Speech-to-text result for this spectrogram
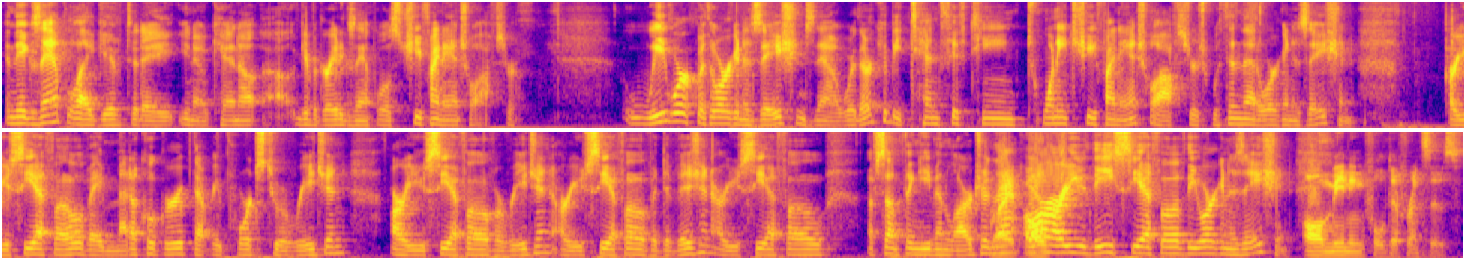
And the example I give today, you know, Ken, I'll, I'll give a great example is chief financial officer we work with organizations now where there could be 10 15 20 chief financial officers within that organization are you CFO of a medical group that reports to a region? Are you CFO of a region? Are you CFO of a division? Are you CFO of something even larger than Right. that? Or All- are you the CFO of the organization? all meaningful differences,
